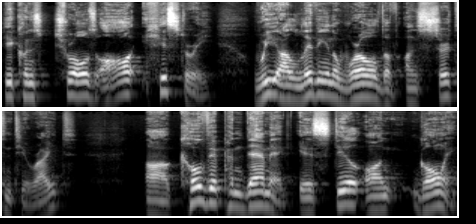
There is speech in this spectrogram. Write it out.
He controls all history. We are living in a world of uncertainty, right? Uh, COVID pandemic is still ongoing.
